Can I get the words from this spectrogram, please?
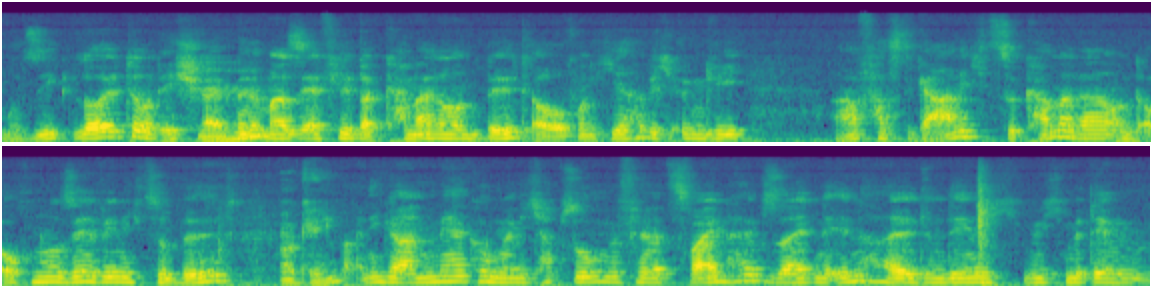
Musikleute und ich schreibe Mhm. mir immer sehr viel bei Kamera und Bild auf und hier habe ich irgendwie ah, fast gar nichts zur Kamera und auch nur sehr wenig zu Bild. Okay. Einige Anmerkungen. Ich habe so ungefähr zweieinhalb Seiten Inhalt, in dem ich mich mit dem,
